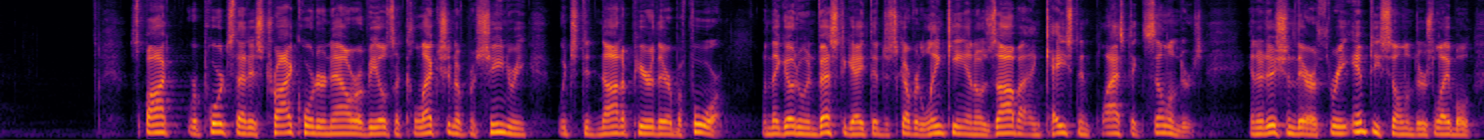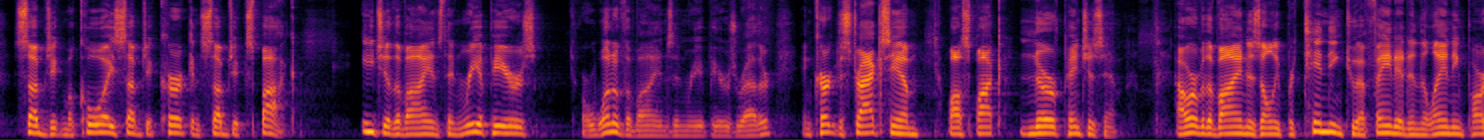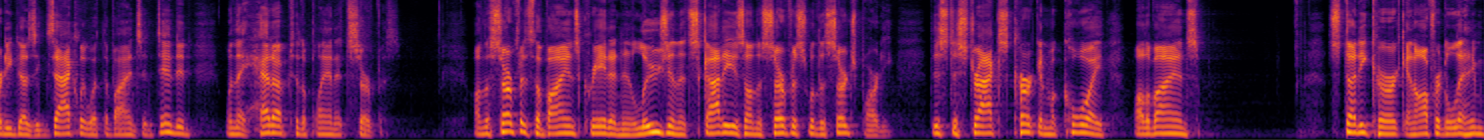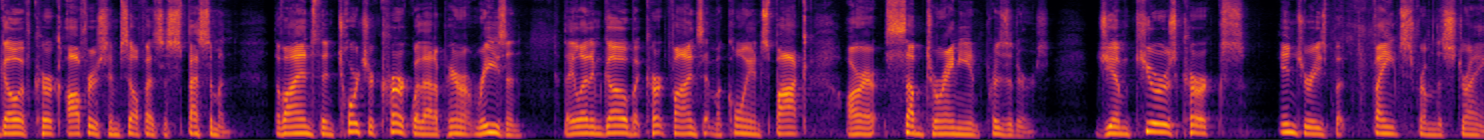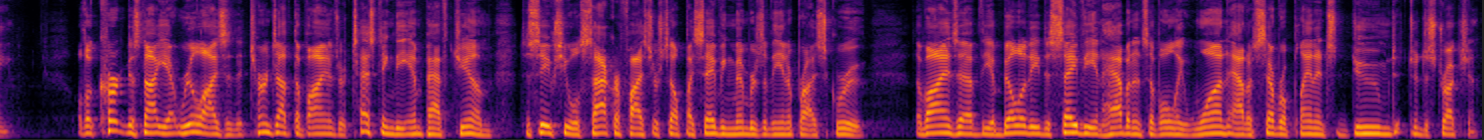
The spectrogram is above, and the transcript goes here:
Spock reports that his tricorder now reveals a collection of machinery which did not appear there before. When they go to investigate, they discover Linke and Ozaba encased in plastic cylinders. In addition, there are three empty cylinders labeled Subject McCoy, Subject Kirk, and Subject Spock. Each of the Vians then reappears, or one of the Vians then reappears, rather, and Kirk distracts him while Spock nerve pinches him. However, the Vian is only pretending to have fainted, and the landing party does exactly what the Vians intended when they head up to the planet's surface. On the surface, the Vians create an illusion that Scotty is on the surface with a search party. This distracts Kirk and McCoy while the Vians study Kirk and offer to let him go if Kirk offers himself as a specimen. The Vians then torture Kirk without apparent reason. They let him go, but Kirk finds that McCoy and Spock are subterranean prisoners. Jem cures Kirk's injuries but faints from the strain. Although Kirk does not yet realize it, it turns out the Vians are testing the empath Jem to see if she will sacrifice herself by saving members of the Enterprise crew. The Vians have the ability to save the inhabitants of only one out of several planets doomed to destruction,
